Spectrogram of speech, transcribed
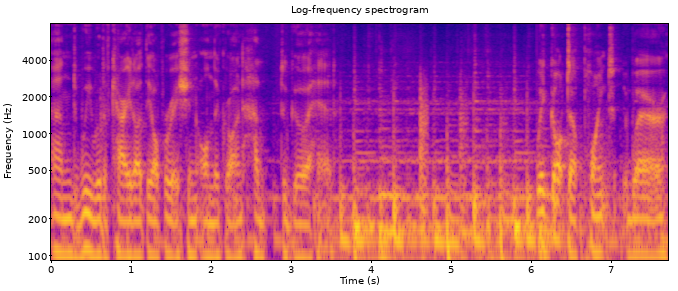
and we would have carried out the operation on the ground had to go ahead. We'd got to a point where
